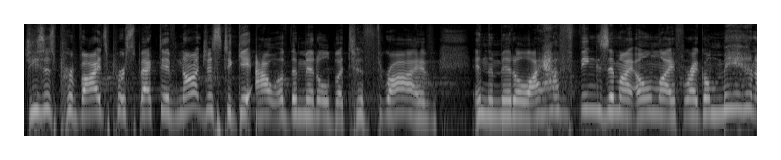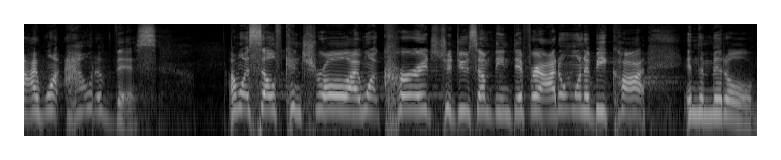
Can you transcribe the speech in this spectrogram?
Jesus provides perspective not just to get out of the middle, but to thrive in the middle. I have things in my own life where I go, man, I want out of this. I want self control. I want courage to do something different. I don't want to be caught in the middle.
